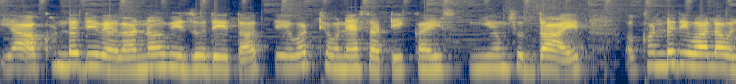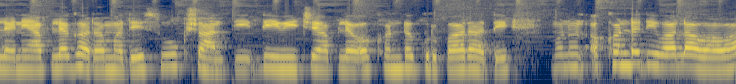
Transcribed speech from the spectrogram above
या अखंड दिव्याला न विजू देता तेवत ठेवण्यासाठी काही नियमसुद्धा आहेत. अखंड दिवा लावल्याने आपल्या घरामध्ये सुख शांती देवीची आपल्या अखंड कृपा राहते. म्हणून अखंड दिवा लावावा.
